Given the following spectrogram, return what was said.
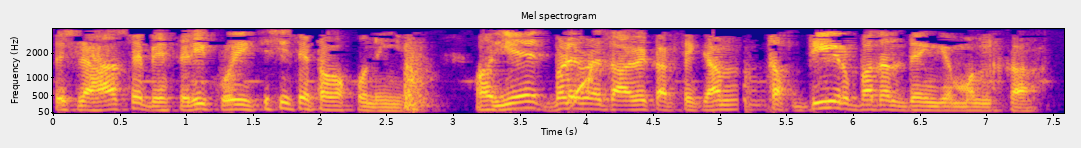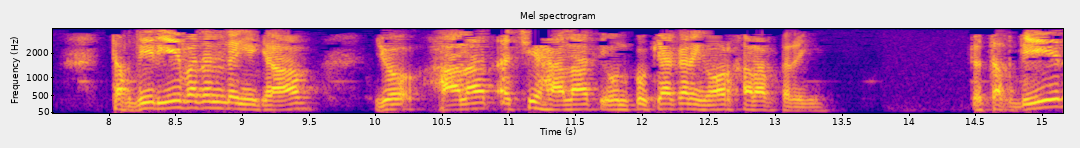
تو اس لحاظ سے بہتری کوئی کسی سے توقع نہیں ہے۔ اور یہ بڑے بڑے دعوے کرتے کہ ہم تقدیر بدل دیں گے ملک کا۔ تقدیر یہ بدل دیں گے کہ آپ جو حالات، اچھے حالات ان کو کیا کریں گے؟ اور خراب کریں گے۔ تو تقدیر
